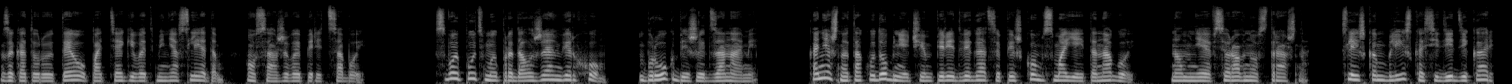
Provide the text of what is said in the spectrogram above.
за которую Тео подтягивает меня следом, усаживая перед собой. Свой путь мы продолжаем верхом. Брук бежит за нами. Конечно, так удобнее, чем передвигаться пешком с моей-то ногой. Но мне все равно страшно. Слишком близко сидит дикарь,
